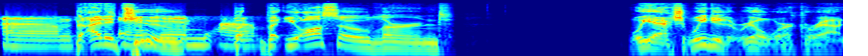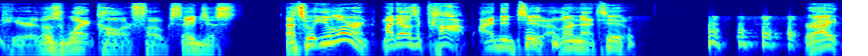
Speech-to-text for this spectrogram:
Um, But I did too. then, but um, but you also learned we actually we do the real work around here. Those white collar folks, they just that's what you learn. My dad was a cop. I did too. I learned that too. right?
